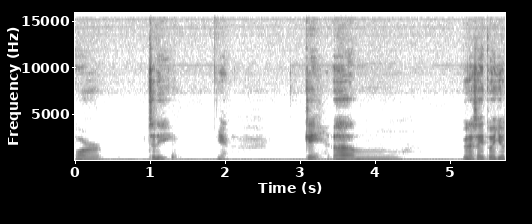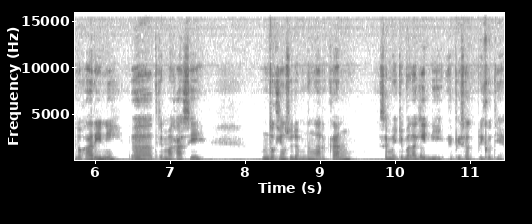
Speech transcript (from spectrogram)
for today. Ya. Yeah. oke okay, um, rasa itu aja untuk hari ini. Uh, terima kasih untuk yang sudah mendengarkan. Sampai jumpa lagi di episode berikutnya.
